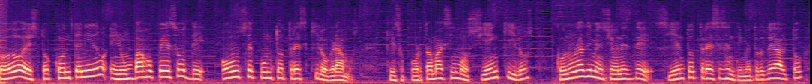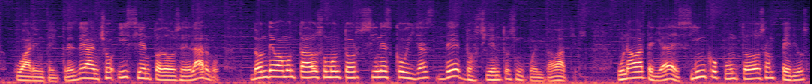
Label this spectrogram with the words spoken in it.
Todo esto contenido en un bajo peso de 11.3 kilogramos que soporta máximo 100 kilos con unas dimensiones de 113 centímetros de alto, 43 de ancho y 112 de largo, donde va montado su motor sin escobillas de 250 vatios, una batería de 5.2 amperios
